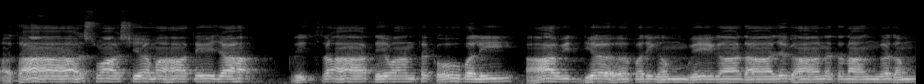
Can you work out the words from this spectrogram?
अथाश्वास्य महातेजाः कृत्रा देवान्तको बली आविद्य परिघं वेगादाजघान तदाङ्गदम्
